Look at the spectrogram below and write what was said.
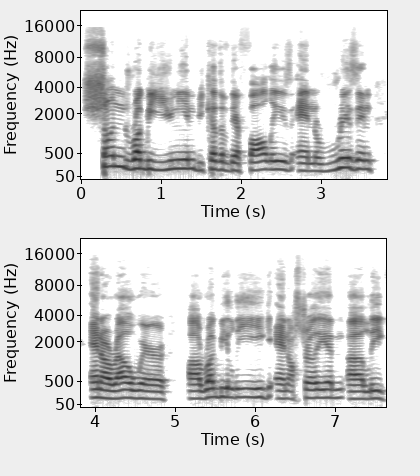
shunned rugby union because of their follies and risen NRL, where uh, rugby league and Australian uh, league,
